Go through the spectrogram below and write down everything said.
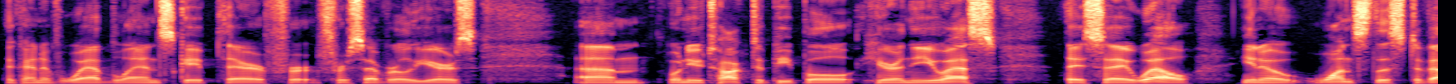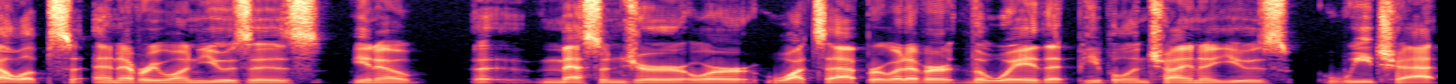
the kind of web landscape there for for several years. Um, when you talk to people here in the U.S., they say, "Well, you know, once this develops and everyone uses, you know, uh, Messenger or WhatsApp or whatever, the way that people in China use WeChat,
